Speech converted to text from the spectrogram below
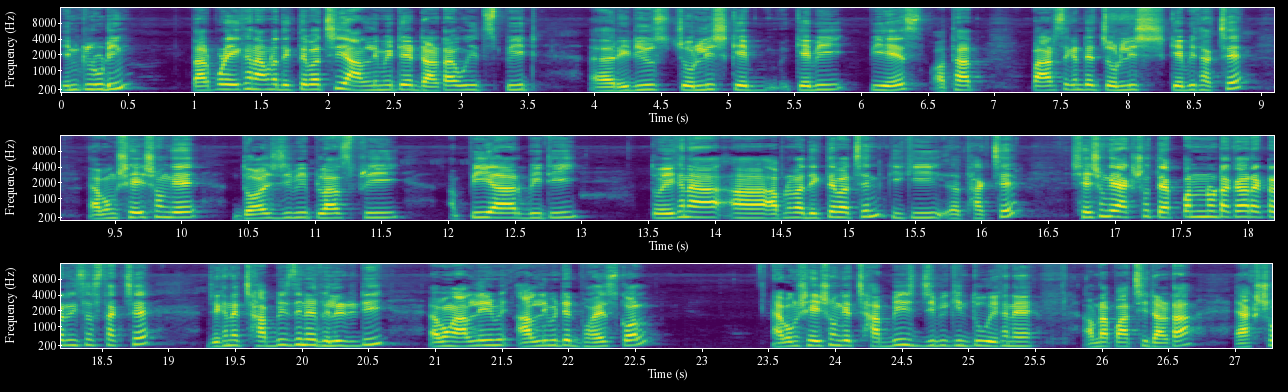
including তারপরে এখানে আমরা দেখতে পাচ্ছি unlimited data with speed reduce চল্লিশ কেবি পিএস অর্থাৎ পার সেকেন্ডে চল্লিশ কেবি থাকছে। এবং সেই সঙ্গে দশ জিবি প্লাস ফ্রি পিআরবিটি তো এখানে আপনারা দেখতে পাচ্ছেন কি কি থাকছে। সেই সঙ্গে একশো তেপ্পান্ন টাকার একটা রিচার্জ থাকছে, যেখানে ছাব্বিশ দিনের ভ্যালিডিটি এবং আনলিমিটেড ভয়েস কল এবং সেই সঙ্গে ছাব্বিশ জিবি কিন্তু এখানে আমরা পাচ্ছি ডাটা একশো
